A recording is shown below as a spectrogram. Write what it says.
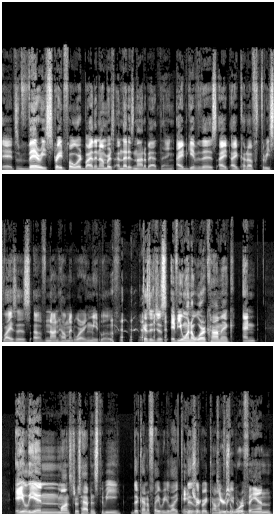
it's very straightforward by the numbers, and that is not a bad thing. I'd give this. I'd I'd cut off three slices of non-helmet wearing meatloaf because it's just if you want a war comic and alien monsters happens to be the kind of flavor you like, and this is a great comic. Gears for you of War read. fan.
